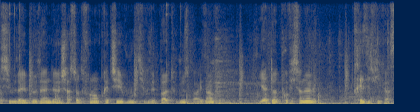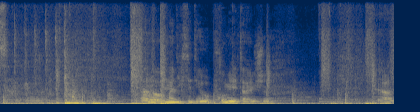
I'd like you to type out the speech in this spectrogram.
si vous avez besoin d'un chasseur de frelons près de chez vous, si vous n'êtes pas à Toulouse par exemple. Il y a d'autres professionnels très efficaces. Alors, on m'a dit que c'était au premier étage. Regardez.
